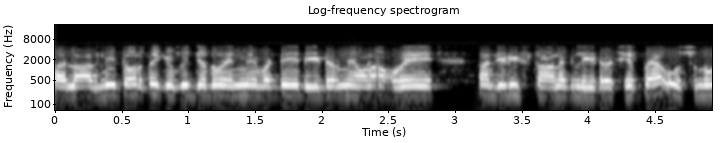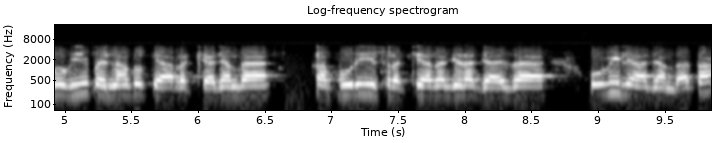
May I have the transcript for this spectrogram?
ਅ, ਲਾਜ਼ਮੀ ਤੌਰ ਤੇ ਕਿਉਂਕਿ ਜਦੋਂ ਇੰਨੇ ਵੱਡੇ ਲੀਡਰ ਨੇ ਆਉਣਾ ਹੋਵੇ ਤਾਂ ਜਿਹੜੀ ਸਥਾਨਕ ਲੀਡਰਸ਼ਿਪ ਹੈ ਉਸ ਨੂੰ ਵੀ ਪਹਿਲਾਂ ਤੋਂ ਤਿਆਰ ਰੱਖਿਆ ਜਾਂਦਾ ਹੈ ਤਾਂ ਪੂਰੀ ਸੁਰੱਖਿਆ ਦਾ ਜਿਹੜਾ ਜਾਇਜ਼ਾ ਹੈ ਉਹ ਵੀ ਲਿਆ ਜਾਂਦਾ। ਤਾਂ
